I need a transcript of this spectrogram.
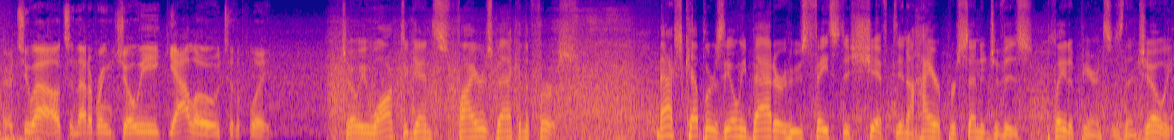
There are two outs, and that'll bring Joey Gallo to the plate. Joey walked against Fiers back in the first. Max Kepler is the only batter who's faced a shift in a higher percentage of his plate appearances than Joey.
